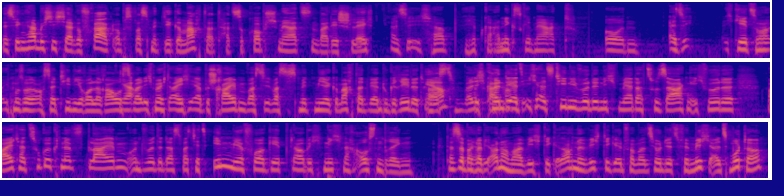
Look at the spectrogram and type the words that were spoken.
Deswegen habe ich dich ja gefragt, ob es was mit dir gemacht hat. Hattest du Kopfschmerzen? War dir schlecht? Also ich habe ich hab gar nichts gemerkt. Und also ich gehe jetzt mal, ich muss mal aus der Teenie-Rolle raus, ja. weil ich möchte eigentlich eher beschreiben, was, was es mit mir gemacht hat, während du geredet hast. Ja, weil ich könnte jetzt, ich als Teenie würde nicht mehr dazu sagen, ich würde weiter zugeknöpft bleiben und würde das, was jetzt in mir vorgeht, glaube ich, nicht nach außen bringen. Das ist aber, glaube ich, auch nochmal wichtig, ist auch eine wichtige Information jetzt für mich als Mutter,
